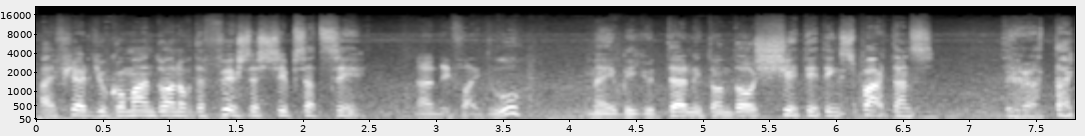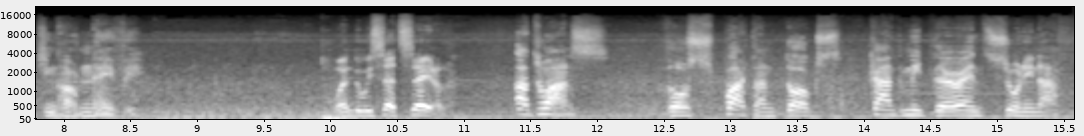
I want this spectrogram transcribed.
I've heard you command one of the fiercest ships at sea. And if I do? Maybe you turn it on those shit-eating Spartans. They're attacking our navy. When do we set sail? At once! Those Spartan dogs can't meet their end soon enough.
